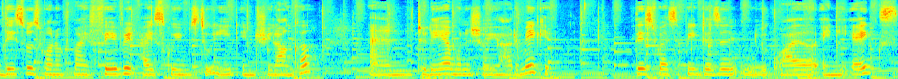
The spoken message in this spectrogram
This was one of my favorite ice creams to eat in Sri Lanka and today I'm going to show you how to make it. This recipe doesn't require any eggs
